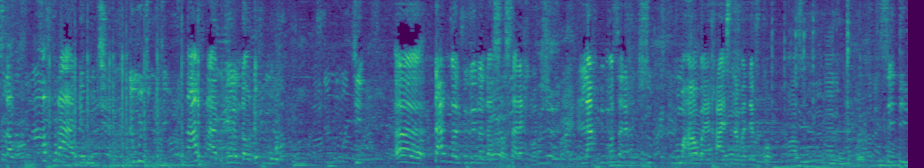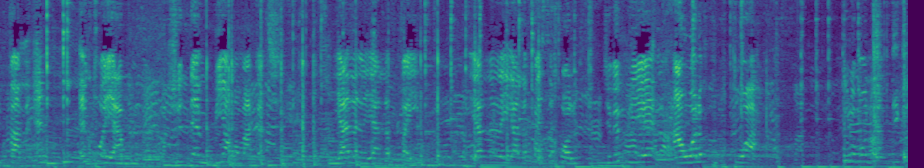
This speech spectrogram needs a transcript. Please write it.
sama cent franc demu ci demu ci bitik cent franc bi gën a ndaw defuma ko ci euh, tàngal bi gën a ndaw sax sarex ma laax bi ma sarex ci suuf bu ma envoyé xaalis na ma def ko c'est une femme incroyable je t'aime bien maman Kati Yalla yalla yàlla fay yalla na la yàlla fay sa xol je vais prier en wolof pour toi tout le monde dit que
